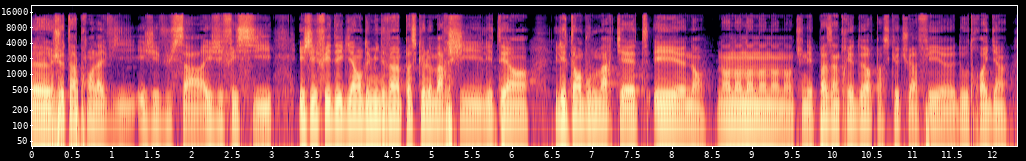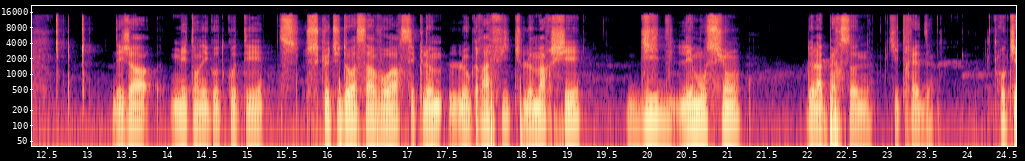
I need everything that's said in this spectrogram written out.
Euh, je t'apprends la vie. Et j'ai vu ça. Et j'ai fait ci. Et j'ai fait des gains en 2020 parce que le marché, il était en, il était en bull market. Et euh, non, non, non, non, non, non, non. Tu n'es pas un trader parce que tu as fait euh, deux ou trois gains. Déjà, mets ton ego de côté. Ce que tu dois savoir, c'est que le, le graphique, le marché guide l'émotion de la personne qui trade. Ok?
